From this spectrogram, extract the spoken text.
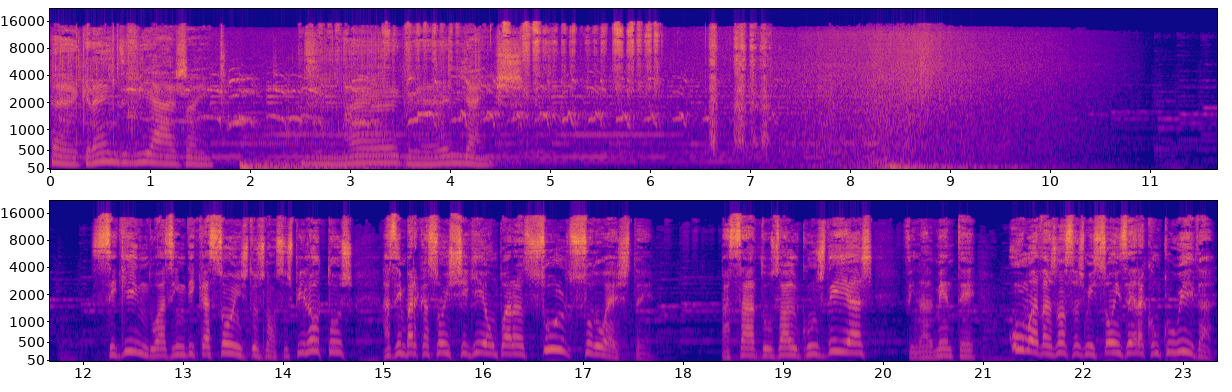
A Grande Viagem de Magalhães. Seguindo as indicações dos nossos pilotos, as embarcações seguiam para sul-sudoeste. Passados alguns dias, finalmente, uma das nossas missões era concluída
